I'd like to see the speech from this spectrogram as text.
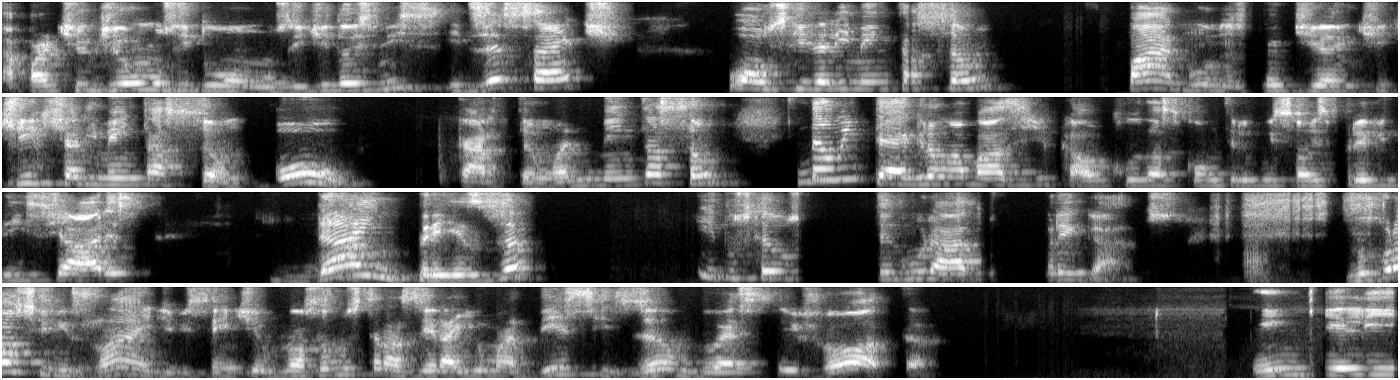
A partir de 11 de 11 de 2017, o auxílio alimentação pago mediante ticket alimentação ou cartão alimentação não integram a base de cálculo das contribuições previdenciárias da empresa e dos seus segurados empregados. No próximo slide, Vicente, nós vamos trazer aí uma decisão do STJ em que ele,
